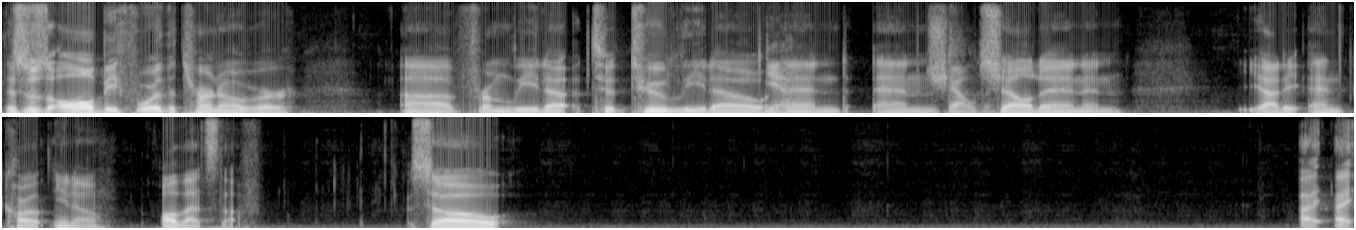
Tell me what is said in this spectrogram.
This was all before the turnover uh, from Lito to to Lito Yeah. and and Sheldon. Sheldon and yada and Carl, you know, all that stuff. So I I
